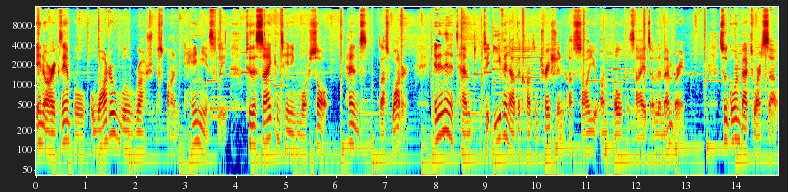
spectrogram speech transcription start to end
in our example, water will rush spontaneously to the side containing more salt, hence less water in an attempt to even out the concentration of solute on both sides of the membrane. So going back to our cell,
